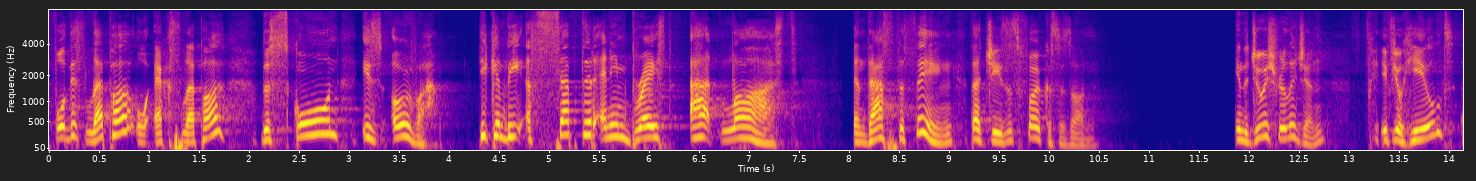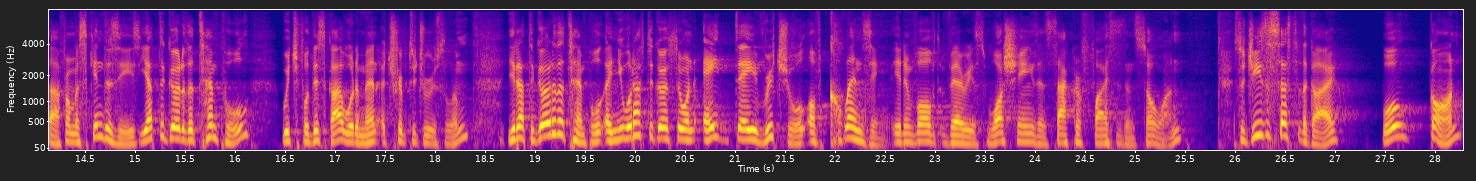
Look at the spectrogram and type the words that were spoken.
For this leper or ex leper, the scorn is over. He can be accepted and embraced at last. And that's the thing that Jesus focuses on. In the Jewish religion, if you're healed uh, from a skin disease, you have to go to the temple, which for this guy would have meant a trip to Jerusalem. You'd have to go to the temple and you would have to go through an eight day ritual of cleansing. It involved various washings and sacrifices and so on. So Jesus says to the guy, Well, go on,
